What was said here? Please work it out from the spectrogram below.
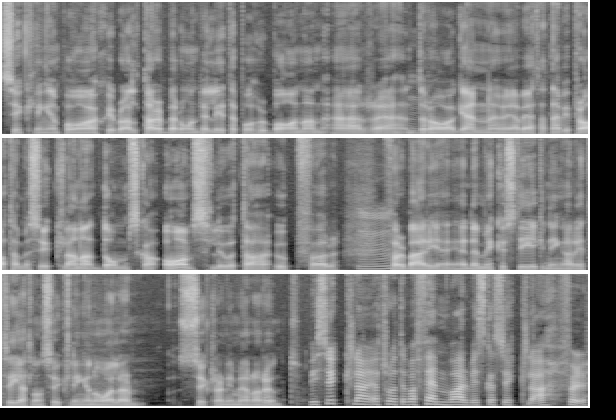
Cyklingen på Gibraltar beroende lite på hur banan är eh, mm. dragen. Jag vet att när vi pratar med cyklarna, de ska avsluta uppför mm. för berget. Är det mycket stigningar i triathloncyklingen då eller cyklar ni mera runt? Vi cyklar, jag tror att det var fem varv vi ska cykla. För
